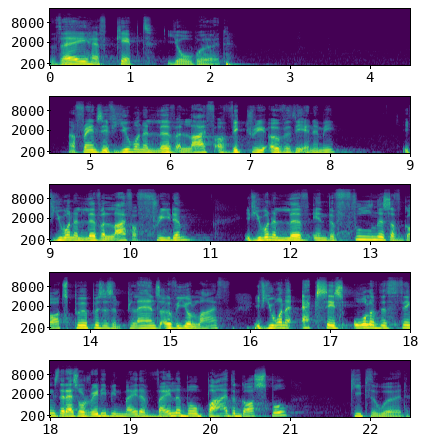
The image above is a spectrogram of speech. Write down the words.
They have kept your word. Now, friends, if you want to live a life of victory over the enemy, if you want to live a life of freedom, if you want to live in the fullness of God's purposes and plans over your life, if you want to access all of the things that has already been made available by the gospel, keep the word.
